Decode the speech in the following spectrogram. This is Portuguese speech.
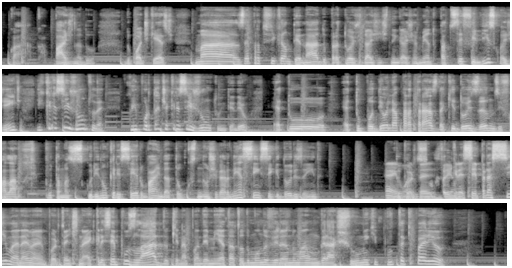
com a, com a página do, do podcast, mas é para tu ficar antenado, para tu ajudar a gente no engajamento, para tu ser feliz com a gente e crescer junto, né? O importante é crescer junto, entendeu? É tu é tu poder olhar para trás daqui dois anos e falar, puta, mas os guri não cresceram, bah, ainda tão, não chegaram nem a 100 seguidores ainda. É então, importante crescer para cima, né, meu? Importante não é crescer pros lados, que na pandemia tá todo mundo virando uma, um graxume que puta que pariu.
